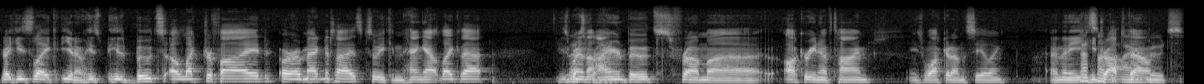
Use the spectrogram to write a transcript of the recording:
like he's like you know his his boots electrified or magnetized, so he can hang out like that. He's wearing the right. iron boots from uh, Ocarina of Time. He's walking on the ceiling, and then he, That's he not drops the iron down. boots.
